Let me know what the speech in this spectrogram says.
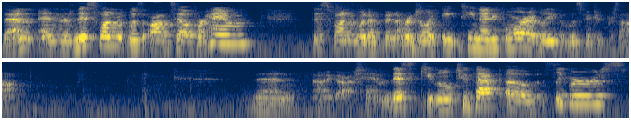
then. And then this one was on sale for him. This one would have been originally $18.94. I believe it was 50% off. Then I got him this cute little two pack of sleepers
